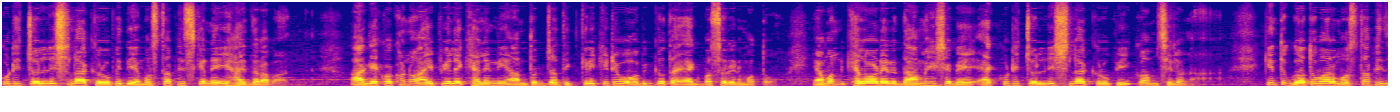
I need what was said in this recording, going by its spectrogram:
কোটি চল্লিশ লাখ রুপি দিয়ে মোস্তাফিজকে নেই হায়দরাবাদ। আগে কখনো আইপিএলে খেলেনি আন্তর্জাতিক ক্রিকেটেও অভিজ্ঞতা এক বছরের মতো। এমন খেলোয়াড়ের দাম হিসেবে এক কোটি চল্লিশ লাখ রুপি কম ছিল না। কিন্তু গতবার মোস্তাফিজ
